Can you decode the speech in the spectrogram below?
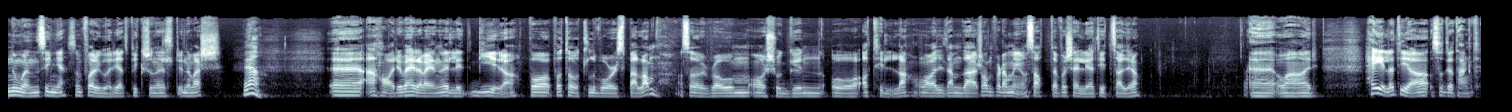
noensinne som foregår i et fiksjonelt univers. Ja. Eh, jeg har jo hele veien veldig gira på, på Total War-spillene. Altså Rome og Shogun og Attila og alle dem der, sånn, for de er jo satt til forskjellige tidsaldre. Eh, og jeg har hele tida sittet og tenkt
